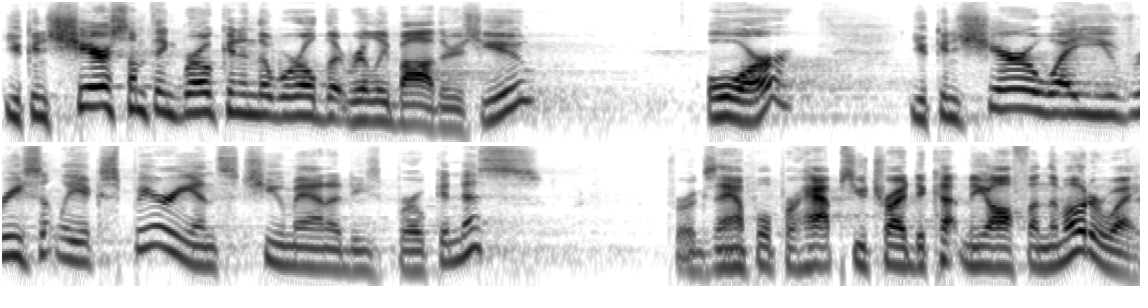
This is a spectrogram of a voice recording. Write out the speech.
You can share something broken in the world that really bothers you, or you can share a way you've recently experienced humanity's brokenness. For example, perhaps you tried to cut me off on the motorway.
